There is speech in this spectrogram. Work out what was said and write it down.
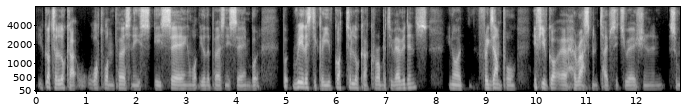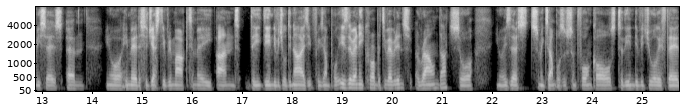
you've got to look at what one person is is saying and what the other person is saying. But but realistically, you've got to look at corroborative evidence. You know, for example, if you've got a harassment type situation and somebody says, um, you know, he made a suggestive remark to me and the, the individual denies it, for example, is there any corroborative evidence around that? So, you know, is there some examples of some phone calls to the individual if they're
